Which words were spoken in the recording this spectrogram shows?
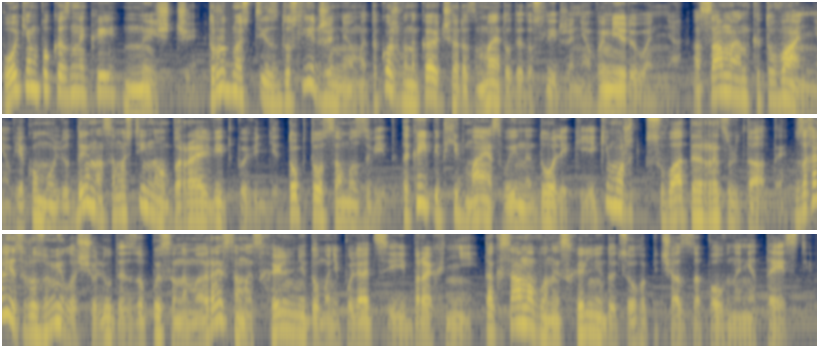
потім показники нижчі. Трудності з дослідженнями також виникають через методи дослідження, вимірювання, а саме анкетування, в якому людина самостійно обирає відповіді, тобто самозвіт. Такий підхід має свої недоліки, які можуть псувати результати. Взагалі зрозуміло, що люди з описаними рисами схильні до маніпуляції брехні. Так само вони схильні до цього під час заповнення тестів.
